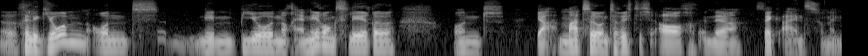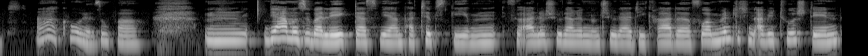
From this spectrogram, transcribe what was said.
Religion und neben Bio noch Ernährungslehre und ja, Mathe unterrichte ich auch in der Sek 1 zumindest. Ah, cool, super. Mm, wir haben uns überlegt, dass wir ein paar Tipps geben für alle Schülerinnen und Schüler, die gerade vor dem mündlichen Abitur stehen,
